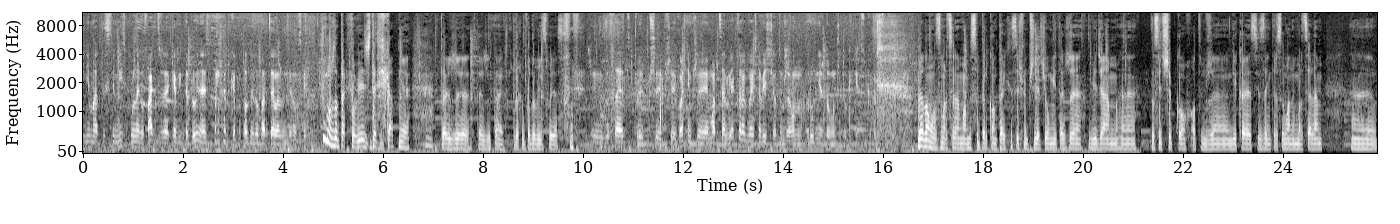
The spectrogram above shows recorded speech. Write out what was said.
I nie ma z tym nic wspólnego fakt, że Kevin De Bruyne jest troszeczkę podobny do Marcela Wędrowskiego. Można tak powiedzieć delikatnie, także, także tak, trochę podobieństwo jest. Y, Zostając przy, przy, przy, właśnie przy Marcelu, jak zareagowałeś na wieści o tym, że on również dołączy do BKS-u? Wiadomo, z Marcelem mamy super kontakt, jesteśmy przyjaciółmi, także wiedziałem e, dosyć szybko o tym, że GKS jest zainteresowany Marcelem. E,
